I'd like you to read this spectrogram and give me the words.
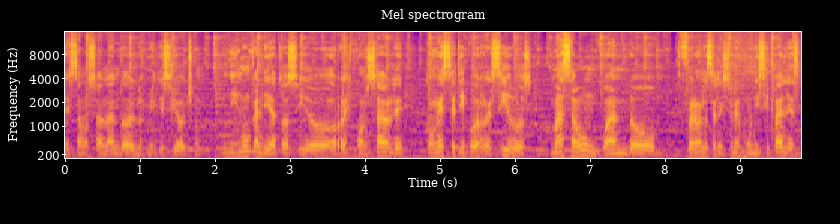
estamos hablando del 2018, ningún candidato ha sido responsable con este tipo de residuos, más aún cuando fueron las elecciones municipales,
